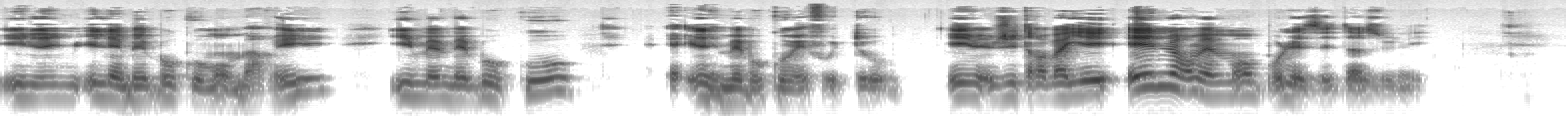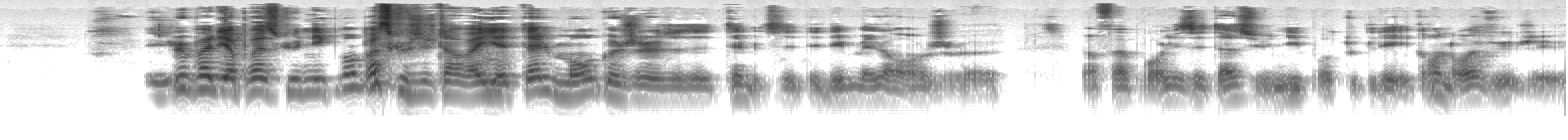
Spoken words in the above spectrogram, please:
Il, aimait beaucoup mon mari, il m'aimait beaucoup, il aimait beaucoup mes photos. Et j'ai travaillé énormément pour les États-Unis. Je ne veux pas dire presque uniquement parce que j'ai travaillé tellement que c'était des mélanges. Euh, enfin, pour les États-Unis, pour toutes les grandes revues, j'ai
